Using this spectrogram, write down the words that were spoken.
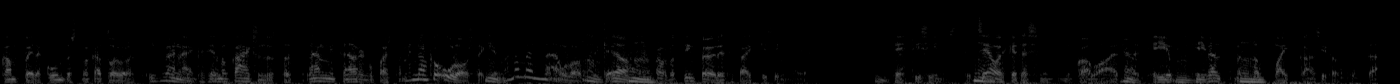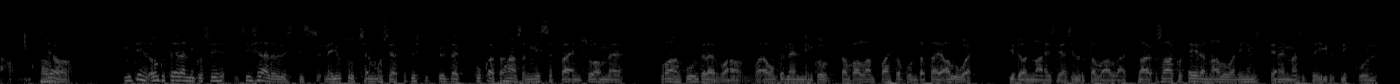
kamppeita kuntoon. Sitten mä katsoin, että ei hyvä että siellä on 18 lämmintä aurinkopaista, mennäänkö ulos tekemään? Mm. No mennään ulos mm, tekemään. Mm. Roudattiin pöydät ja kaikki sinne. Ja tehtiin siinä sitten. Mm. Se on ehkä tässä niinku mukavaa, että Joo. ei, mm. ei välttämättä mm. ole paikkaan sidottu tämä homma. Oh. Joo. Miten, onko teillä niinku sisällöllisesti ne jutut semmoisia, että pystyisikö kuka tahansa missä päin Suomeen vaan kuuntelemaan, vai onko ne niin kuin, tavallaan paikkakunta- tai alue sidonnaisia sillä tavalla, että saa, saako teidän alueen ihmiset enemmän sitten irti kuin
